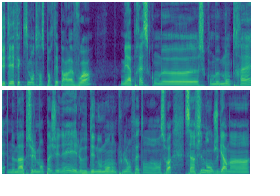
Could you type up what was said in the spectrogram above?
été effectivement transporté par la voix, mais après, ce qu'on me, ce me montrait ne m'a absolument pas gêné, et le dénouement non plus, en fait, en, soi. C'est un film dont je garde un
